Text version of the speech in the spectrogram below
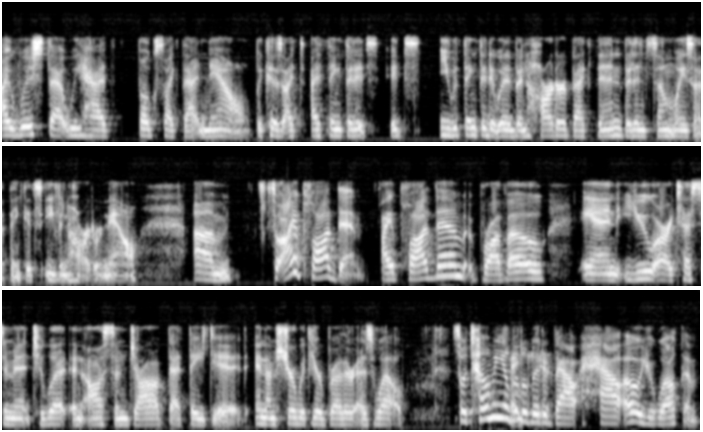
I wish that we had folks like that now because I, I think that it's it's you would think that it would have been harder back then, but in some ways I think it's even harder now. Um, so I applaud them. I applaud them. Bravo. And you are a testament to what an awesome job that they did. And I'm sure with your brother as well. So tell me a Thank little you. bit about how, oh, you're welcome.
